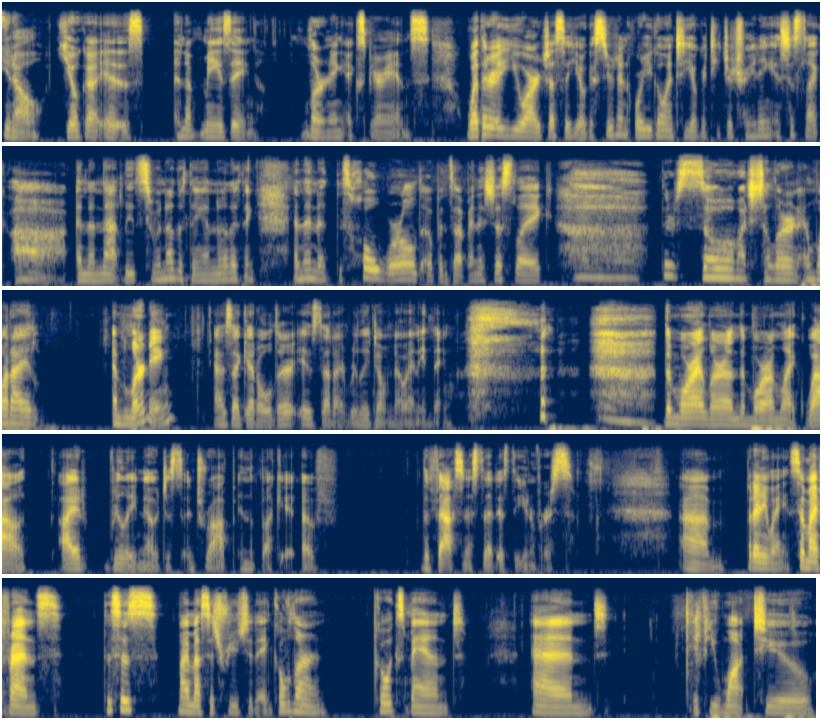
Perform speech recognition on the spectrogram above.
you know, yoga is an amazing learning experience. Whether you are just a yoga student or you go into yoga teacher training, it's just like, ah, and then that leads to another thing, another thing. And then this whole world opens up, and it's just like, ah, there's so much to learn. And what I am learning as I get older is that I really don't know anything. the more I learn, the more I'm like, wow, I really know just a drop in the bucket of the vastness that is the universe. Um, but anyway, so my friends, this is my message for you today. Go learn, go expand. And if you want to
